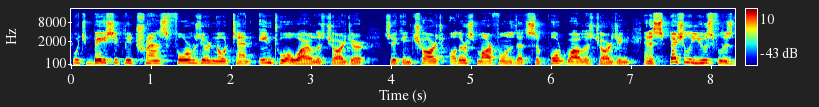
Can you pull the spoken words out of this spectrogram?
which basically transforms your Note 10 into a wireless charger so you can charge other smartphones that support wireless charging. And especially useful is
